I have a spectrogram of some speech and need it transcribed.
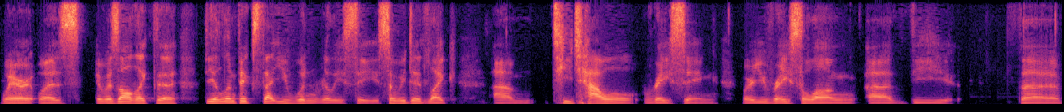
where it was it was all like the the olympics that you wouldn't really see. So we did like um tea towel racing where you race along uh the the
